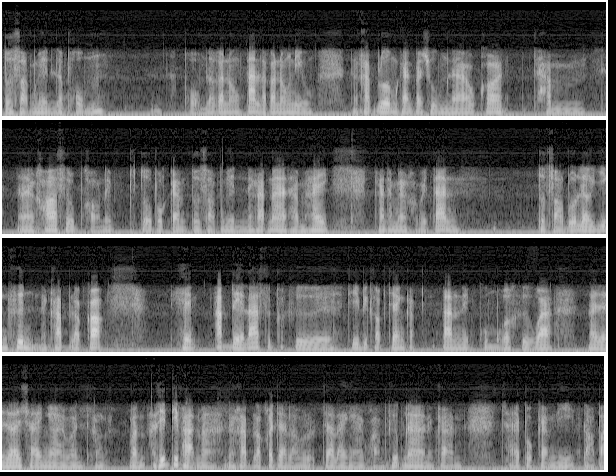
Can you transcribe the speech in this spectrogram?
ตรวจสอบเงินและผม ผมแล้วก็น้องตั้นแล้วก็น้องนิวนะครับร่วมการประชุมแล้วก็ ทำข้อสรุปของในตัวโปรแกรมตรวจสอบเงินนะครับ น่าทำให้การทำงานของพี่ตั้นตรวจสอบรวดเร็วยิ่งขึ้นนะครับ แล้วก็เห็นอัปเดตล่าสุดก็คือที่พี่ก๊อฟแจ้งกับตั้นในกลุ่มก็คือว่าน่าจะได้ใช้งานวันวันอาทิตย์ที่ผ่านมานะครับ แล้วก็จะเราจะรายงานความคืบหน้าในการใช้โปรแกรมนี้ต่อไป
